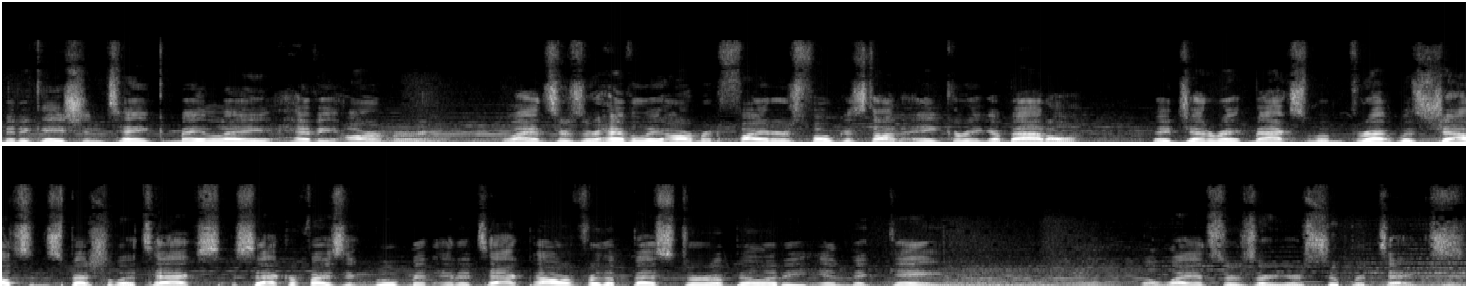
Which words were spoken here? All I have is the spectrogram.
Mitigation tank melee heavy armor. Lancers are heavily armored fighters focused on anchoring a battle. They generate maximum threat with shouts and special attacks, sacrificing movement and attack power for the best durability in the game. The Lancers are your super tanks.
